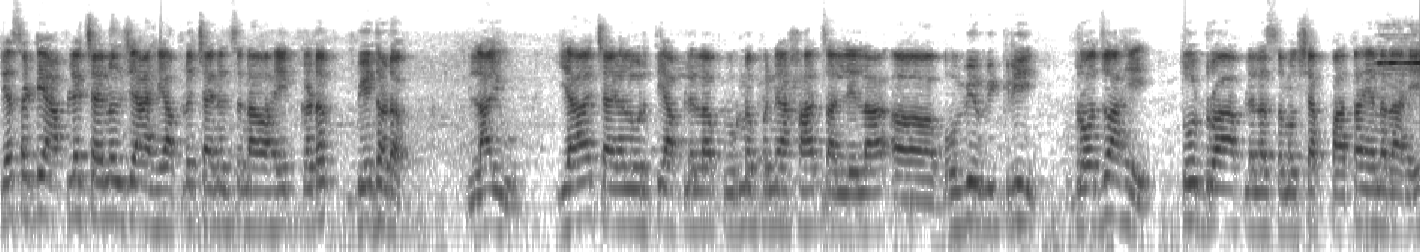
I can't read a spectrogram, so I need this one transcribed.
त्यासाठी आपल्या चॅनल जे आहे आपलं चॅनलचं नाव आहे कडक बेधडक लाईव्ह या चॅनलवरती आपल्याला पूर्णपणे हा चाललेला भव्य विक्री ड्रॉ जो आहे तो ड्रॉ आपल्याला समक्ष पाहता येणार आहे.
